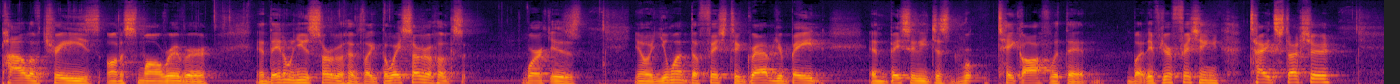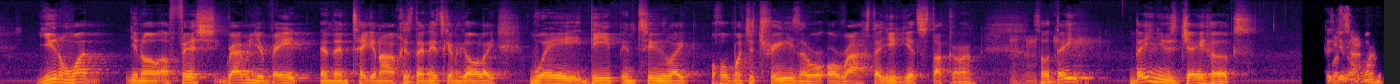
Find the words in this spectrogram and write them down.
pile of trees on a small river, and they don't use circle hooks. Like the way circle hooks work is, you know, you want the fish to grab your bait and basically just take off with it. But if you're fishing tight structure, you don't want you know a fish grabbing your bait and then taking off because then it's gonna go like way deep into like a whole bunch of trees or, or rocks that you get stuck on. Mm-hmm. So they they use J hooks. What's you know, one,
